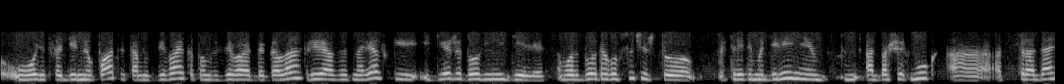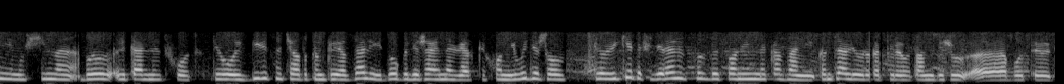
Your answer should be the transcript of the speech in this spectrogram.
уводят в отдельную палату, там избивают, потом раздевают до гола, привязывают навязки и держат долгие недели. Вот был такой случай, что в третьем отделении от больших мук, а, от страданий мужчина был летальный исход. Его избили сначала, потом привязали и долго держали на вязках. Он не выдержал. Силовики – это Федеральная служба исполнения наказаний. Контролеры, которые там дежу, э, работают,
